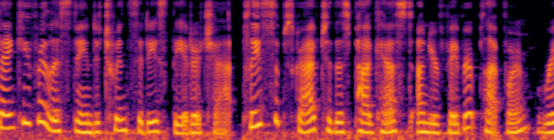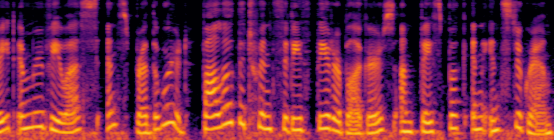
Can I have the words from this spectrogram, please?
Thank you for listening to Twin Cities Theater Chat. Please subscribe to this podcast on your favorite platform, rate and review us, and spread the word. Follow the Twin Cities Theater bloggers on Facebook and Instagram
